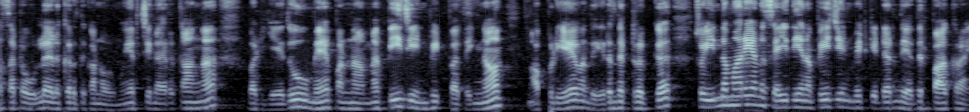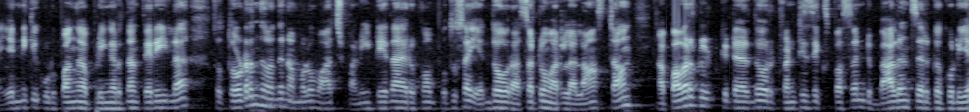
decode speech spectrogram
அசட்டை உள்ளே இழுக்கிறதுக்கான ஒரு முயற்சியில் இருக்காங்க. பட் எதுவுமே பண்ணாமல் பிஜி இன்விட் பார்த்திங்கன்னா அப்படியே வந்து இருந்துட்டுருக்கு. ஸோ இந்த மாதிரியான செய்தியை நான் பிஜி இன்விட் கிட்ட இருந்து எதிர்பார்க்குறேன். என்னைக்கு கொடுப்பாங்க அப்படிங்கிறது தான் தெரியல. ஸோ தொடர்ந்து வந்து நம்மளும் வாட்ச் பண்ணிகிட்டே தான் இருக்கோம். புதுசாக எந்த ஒரு அசட்டும் வரல. லாஸ்ட்டாக பவர் கிரிட் கிட்ட இருந்து ஒரு டுவெண்ட்டி சிக்ஸ் பர்சன்ட் பேலன்ஸ் இருக்கக்கூடிய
